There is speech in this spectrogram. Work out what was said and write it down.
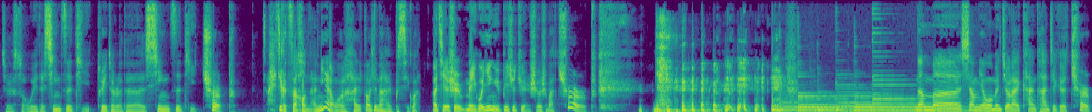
就是所谓的新字体，Twitter 的新字体 Chirp。哎，这个词好难念，我还到现在还不习惯，而且是美国英语必须卷舌是吧？Chirp。那么下面我们就来看看这个 Chirp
